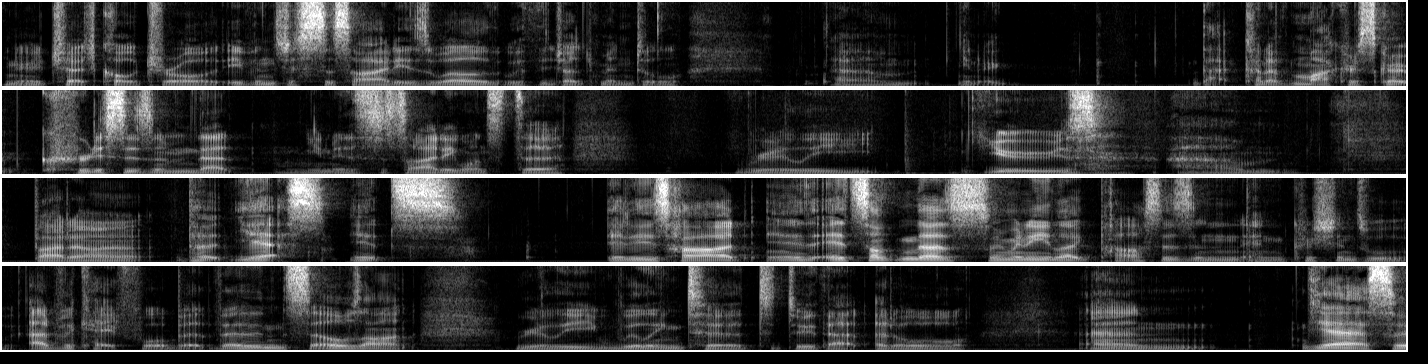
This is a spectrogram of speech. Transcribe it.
you know, church culture or even just society as well with the judgmental um, you know, that kind of microscope criticism that, you know, society wants to really use. Um, but uh, but yes, it's it is hard. It's something that so many like pastors and, and Christians will advocate for, but they themselves aren't really willing to to do that at all. And yeah, so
